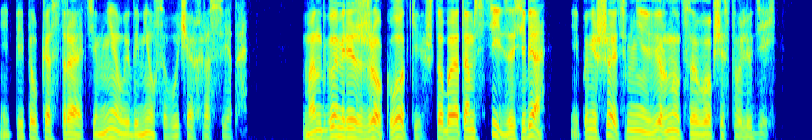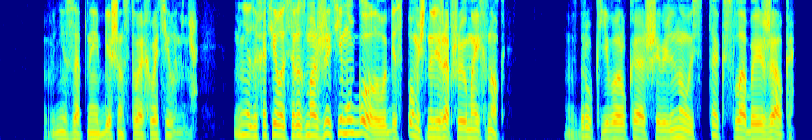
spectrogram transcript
И пепел костра темнел и дымился в лучах рассвета. Монтгомери сжег лодки, чтобы отомстить за себя и помешать мне вернуться в общество людей. Внезапное бешенство охватило меня. Мне захотелось размозжить ему голову, беспомощно лежавшую у моих ног. Вдруг его рука шевельнулась так слабо и жалко,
